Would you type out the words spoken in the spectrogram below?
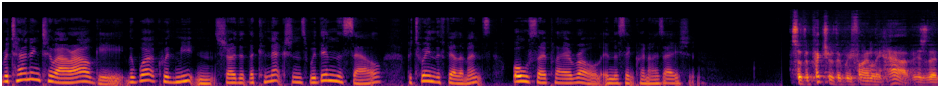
returning to our algae, the work with mutants show that the connections within the cell between the filaments also play a role in the synchronization. So the picture that we finally have is that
